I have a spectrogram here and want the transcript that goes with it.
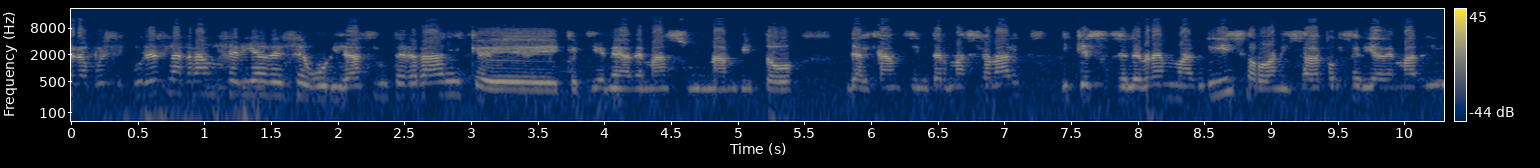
Bueno, pues SICUR es la gran feria de seguridad integral que, tiene además un ámbito de alcance internacional y que se celebra en Madrid, organizada por Feria de Madrid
